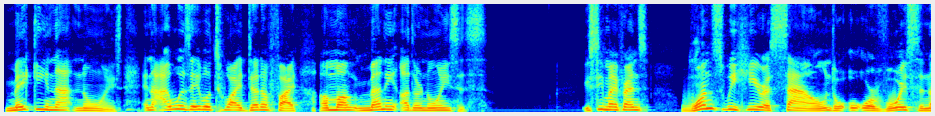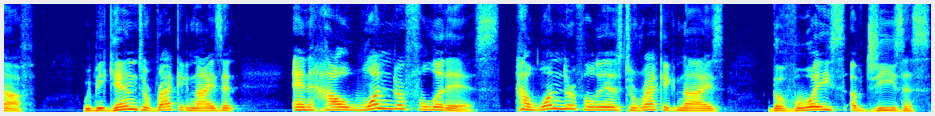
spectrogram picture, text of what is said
making that noise. And I was able to identify among many other noises. You see, my friends, once we hear a sound or, or voice enough, we begin to recognize it and how wonderful it is. How wonderful it is to recognize the voice of Jesus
